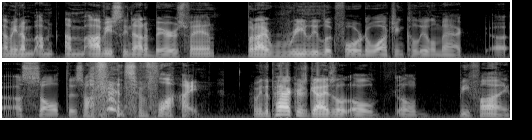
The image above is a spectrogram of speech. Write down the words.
I mean, I'm, I'm, I'm obviously not a Bears fan, but I really look forward to watching Khalil Mack uh, assault this offensive line. I mean, the Packers guys will, will, will be fine.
